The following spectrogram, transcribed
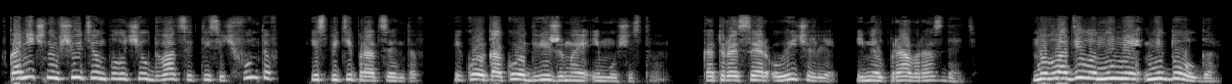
В конечном счете он получил 20 тысяч фунтов из 5% и кое-какое движимое имущество, которое сэр Уичерли имел право раздать. Но владел он ими недолго,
